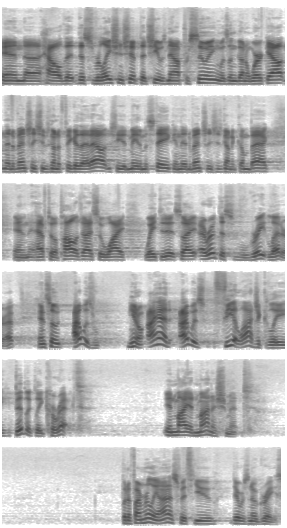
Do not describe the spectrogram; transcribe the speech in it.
and uh, how that this relationship that she was now pursuing wasn't going to work out and that eventually she was going to figure that out and she had made a mistake and that eventually she's going to come back and have to apologize. So why wait to do it? So I, I wrote this great letter. And so I was, you know, I had I was theologically, biblically correct in my admonishment. But if I'm really honest with you, there was no grace.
